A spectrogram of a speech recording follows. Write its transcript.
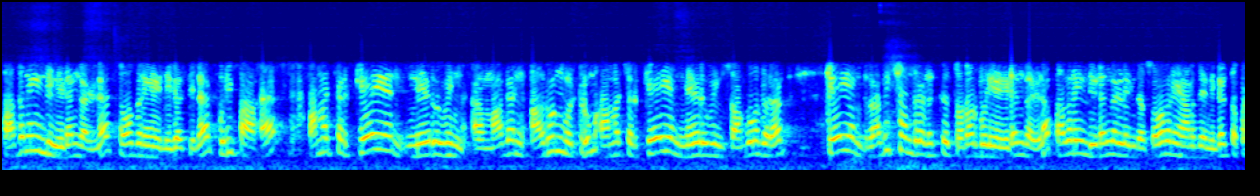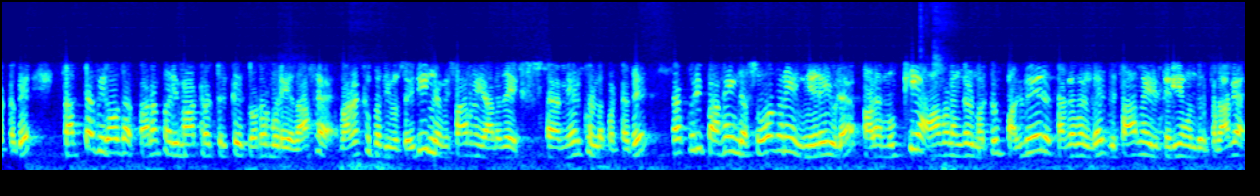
பதினைந்து இடங்கள்ல சோதனையை நிகழ்த்தினர். குறிப்பாக அமைச்சர் கே என் நேருவின் அஹ், மகன் அருண் மற்றும் அமைச்சர் கே என் நேருவின் சகோதரர் கே என் ரவிச்சந்திரனுக்கு தொடர்புடைய இடங்கள்ல பதினைந்து இடங்கள்ல இந்த சோதனையானது நிகழ்த்தப்பட்டது. சட்டவிரோத பண பரிமாற்றத்திற்கு தொடர்புடையதாக வழக்கு பதிவு செய்து இந்த விசாரணையானது மேற்கொள்ளப்பட்டது. குறிப்பாக இந்த சோதனை நிறைவுல பல முக்கிய ஆவணங்கள் மற்றும் பல்வேறு தகவல்கள் விசாரணையில் தெரிய வந்திருப்பதாக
